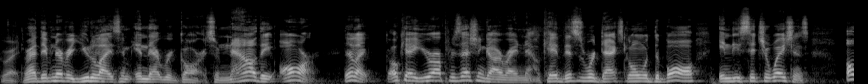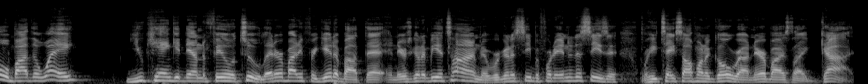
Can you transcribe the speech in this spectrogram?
Right. Right. They've never utilized him in that regard. So now they are. They're like, okay, you're our possession guy right now. Okay, this is where Dak's going with the ball in these situations. Oh, by the way, you can get down the field too. Let everybody forget about that. And there's going to be a time that we're going to see before the end of the season where he takes off on a go route, and everybody's like, God,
